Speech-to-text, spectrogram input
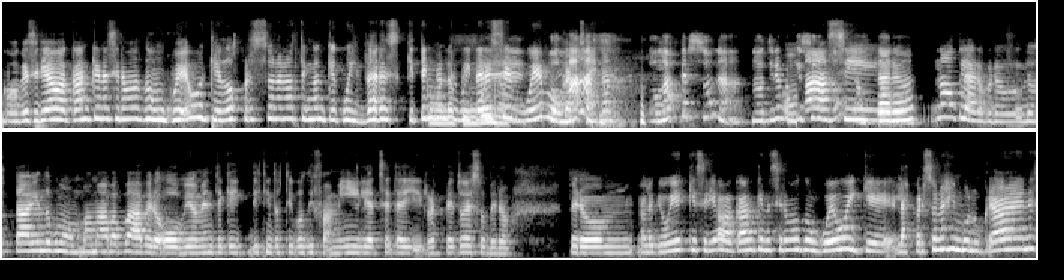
como que sería bacán que naciéramos de un huevo y que dos personas nos tengan que cuidar, que tengan que cuidar ese huevo. O más, o más personas, no tiene por qué ser sí, claro. No, claro, pero lo estaba viendo como mamá, papá, pero obviamente que hay distintos tipos de familia, etcétera, y respeto eso, pero pero mm, a lo que voy es que sería bacán que naciéramos de un huevo y que las personas involucradas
